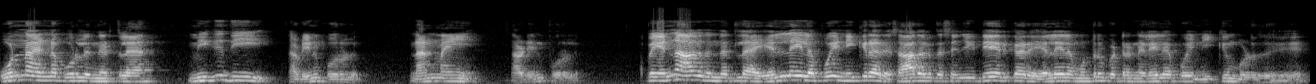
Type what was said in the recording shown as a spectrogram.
ஒன்னா என்ன பொருள் இந்த இடத்துல? மிகுதி அப்படின்னு பொருள். நன்மை அப்படின்னு பொருள். அப்போ என்ன ஆகுது இந்த இடத்துல? எல்லையில் போய் நிற்கிறாரு சாதகத்தை செஞ்சுக்கிட்டே இருக்காரு. எல்லையில் முற்றுப்பெற்ற நிலையில போய் நிற்கும் பொழுது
